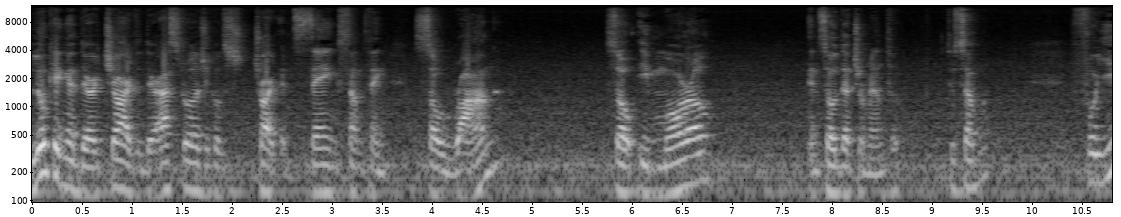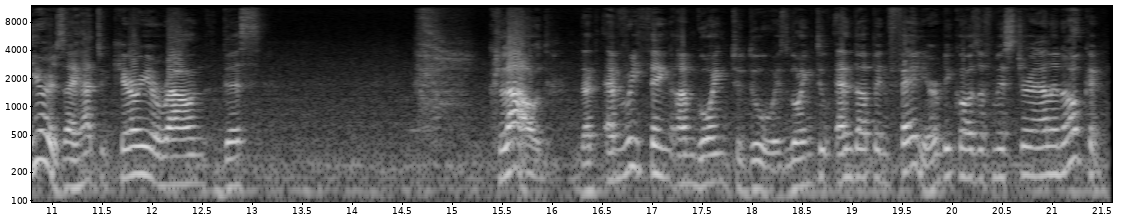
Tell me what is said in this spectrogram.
looking at their chart, their astrological chart, and saying something so wrong, so immoral, and so detrimental to someone? For years, I had to carry around this cloud that everything I'm going to do is going to end up in failure because of Mr. Alan Oken.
